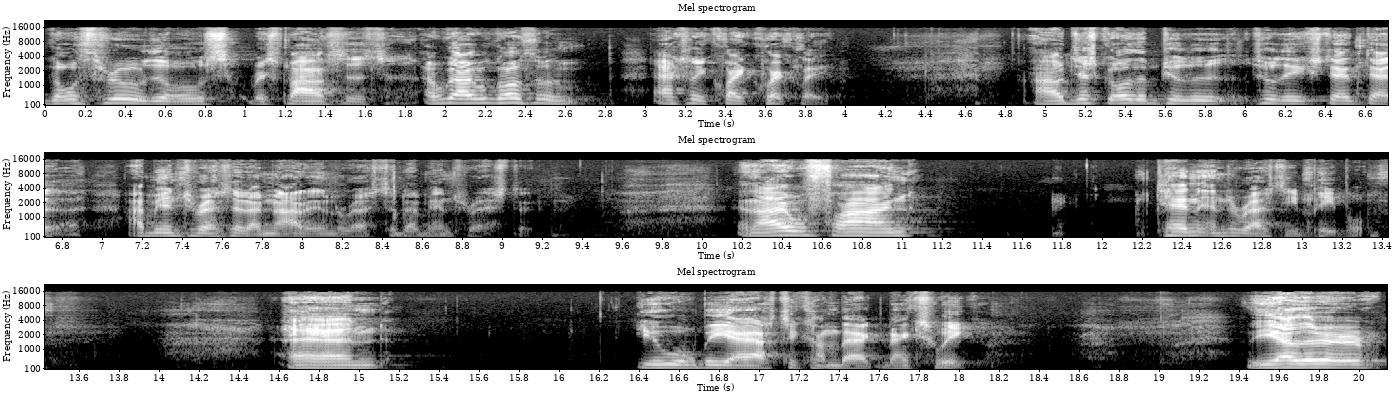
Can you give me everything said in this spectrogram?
go through those responses. I will go through them actually quite quickly. I'll just go them to the, to the extent that I'm interested, I'm not interested, I'm interested. And I will find 10 interesting people. And you will be asked to come back next week. The other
